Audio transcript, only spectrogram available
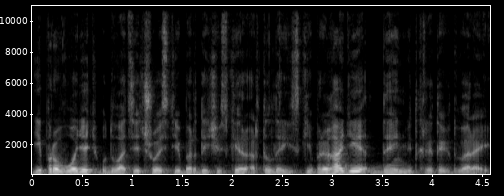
і проводять у 26-й Бердичівській артилерійській бригаді День відкритих дверей.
